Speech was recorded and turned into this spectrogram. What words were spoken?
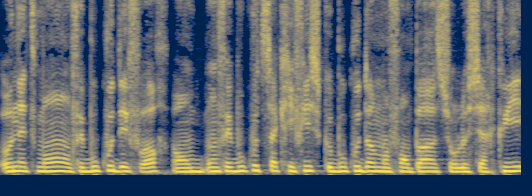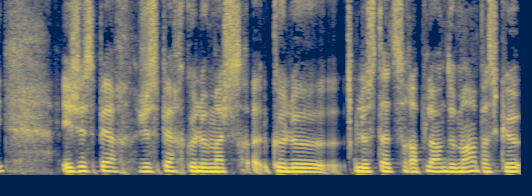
honnêtement, on fait beaucoup d'efforts, on, fait beaucoup de sacrifices que beaucoup d'hommes ne font pas sur le circuit. Et j'espère, j'espère que le match, que le, le stade sera plein demain parce que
